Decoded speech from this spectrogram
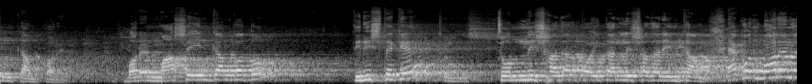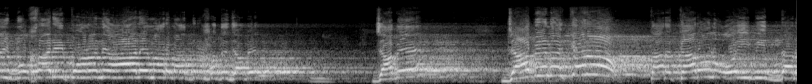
ইনকাম করেন। বলেন মাসে ইনকাম কত? তিরিশ থেকে চল্লিশ। হাজার পঁয়তাল্লিশ হাজার ইনকাম এখন বলেন ওই বোখারি পড়ানে আলেম আর মাদ্রাসাতে যাবে? যাবে? যাবে না কেন? তার কারণ ওই বিদ্যার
